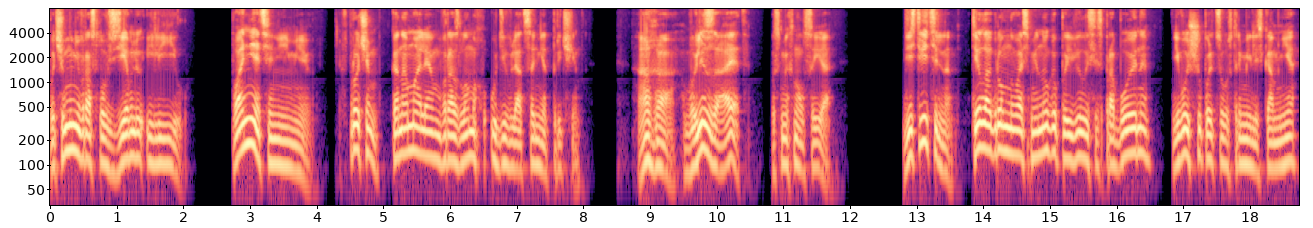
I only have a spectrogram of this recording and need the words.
Почему не вросло в землю или ил? Понятия не имею. Впрочем, к аномалиям в разломах удивляться нет причин. «Ага, вылезает», — усмехнулся я. Действительно, тело огромного осьминога появилось из пробоины, его щупальца устремились ко мне,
